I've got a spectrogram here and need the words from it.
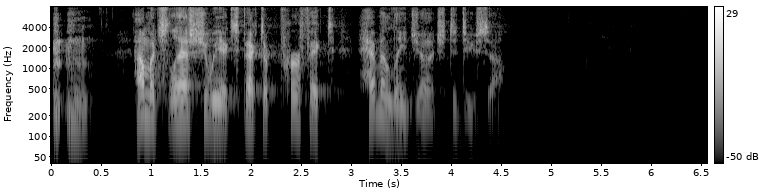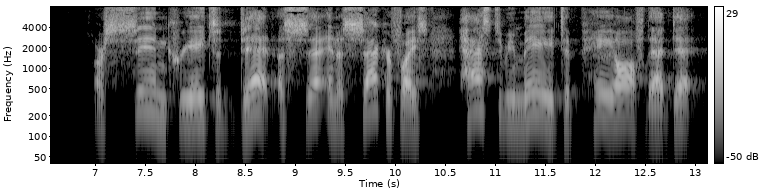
How much less should we expect a perfect heavenly judge to do so? Our sin creates a debt, a set, and a sacrifice has to be made to pay off that debt.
